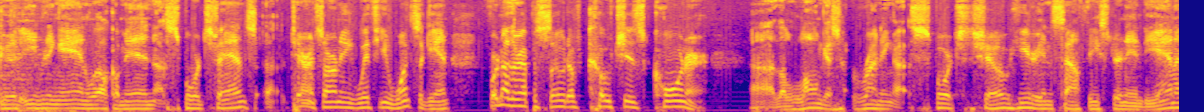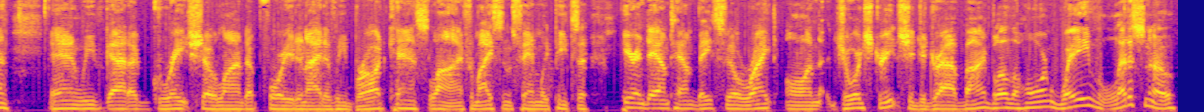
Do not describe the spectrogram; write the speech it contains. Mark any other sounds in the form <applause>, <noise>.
Good evening and welcome in, uh, sports fans. Uh, Terrence Arney with you once again for another episode of Coach's Corner, uh, the longest running uh, sports show here in southeastern Indiana. And we've got a great show lined up for you tonight as we broadcast live from Ison's Family Pizza here in downtown Batesville, right on George Street. Should you drive by, blow the horn, wave, let us know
